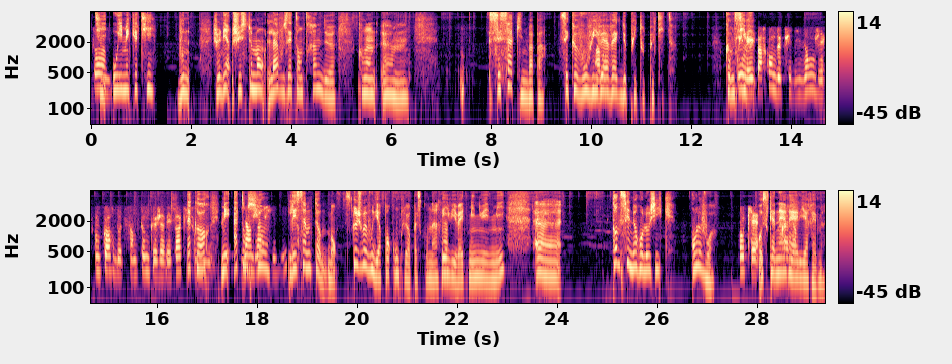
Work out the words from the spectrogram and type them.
Cathy. Oui, mais Cathy, vous, je veux dire, justement, là, vous êtes en train de, comment, c'est ça qui ne va pas. C'est que vous vivez Ah bon avec depuis toute petite. Comme Oui, si, mais par contre, depuis 10 ans, j'ai encore d'autres symptômes que j'avais pas. d'accord. Mais bien, bien attention, les symptômes. Bon, ce que je veux vous dire pour conclure, parce qu'on arrive, il va être minuit et demi. euh, quand c'est neurologique, on le voit Ok, au scanner et à l'IRM.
